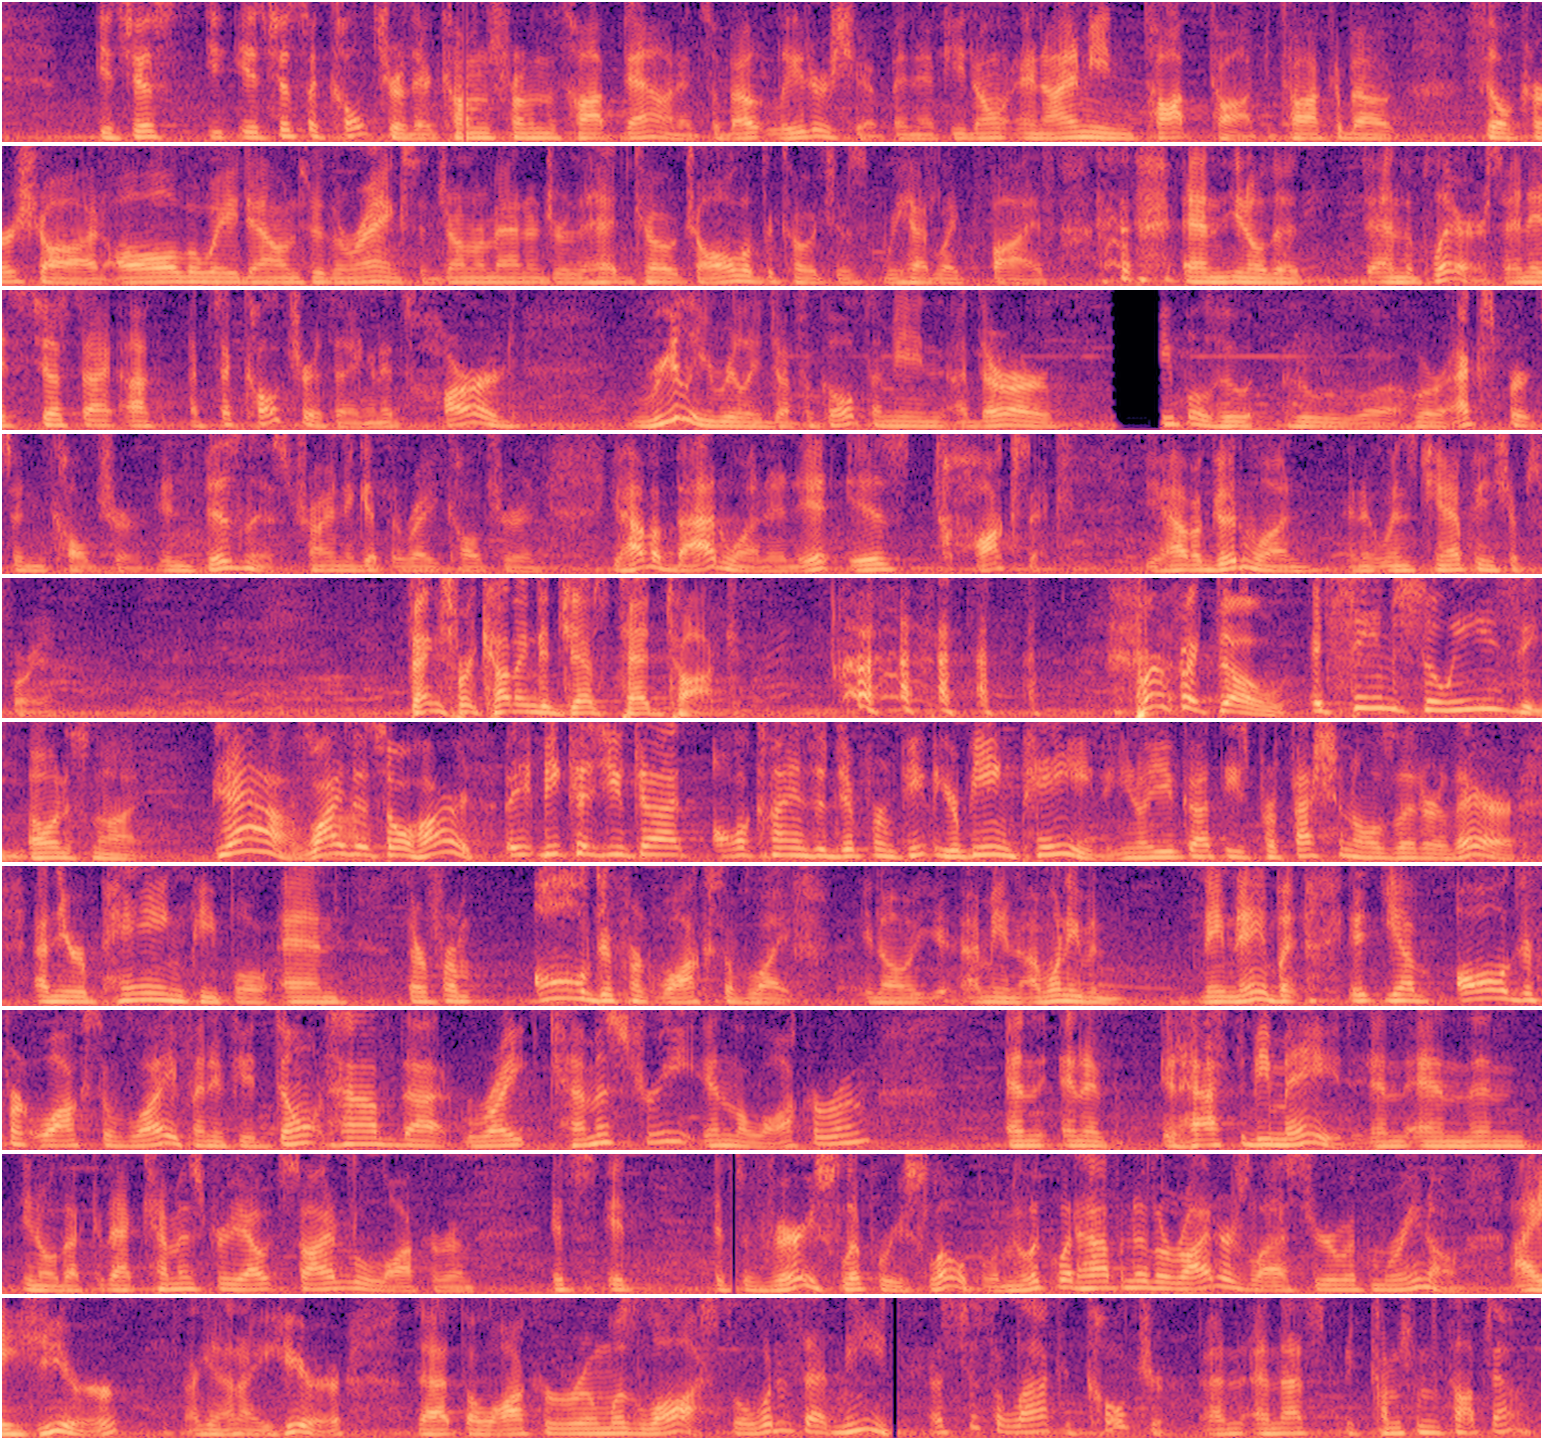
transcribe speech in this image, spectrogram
it's just it's just a culture that comes from the top down. It's about leadership, and if you don't, and I mean top top, you talk about Phil Kershaw and all the way down through the ranks, the general manager, the head coach, all of the coaches. We had like five, and you know the and the players, and it's just a, a it's a culture thing, and it's hard, really really difficult. I mean, there are people who who uh, who are experts in culture in business trying to get the right culture. And you have a bad one and it is toxic you have a good one, and it wins championships for you. Thanks for coming to Jeff's TED Talk. Perfect, though. It seems so easy. Oh, and it's not. Yeah. It's Why not. is it so hard? Uh, because you've got all kinds of different people. You're being paid. You know, you've got these professionals that are there, and you're paying people, and they're from all different walks of life. You know, I mean, I won't even name name, but it, you have all different walks of life, and if you don't have that right chemistry in the locker room, and and it, it has to be made. And and then you know that that chemistry outside of the locker room it's it it's a very slippery slope. I mean look what happened to the riders last year with marino. I hear again i hear that the locker room was lost. Well what does that mean? That's just a lack of culture. And and that's it comes from the top down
